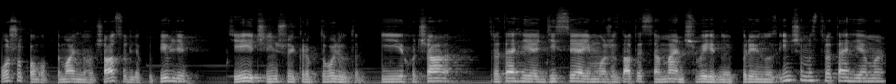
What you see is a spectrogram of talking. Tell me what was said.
пошуком оптимального часу для купівлі тієї чи іншої криптовалюти. І хоча стратегія DCA може здатися менш вигідною порівняно з іншими стратегіями,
